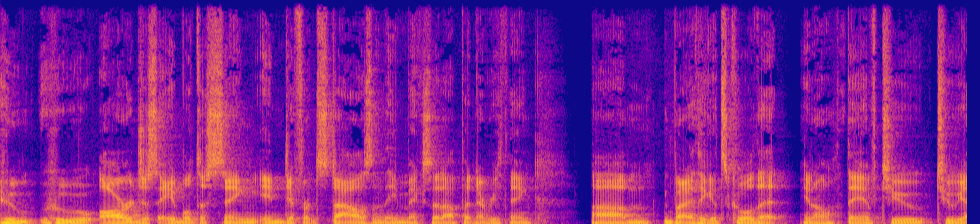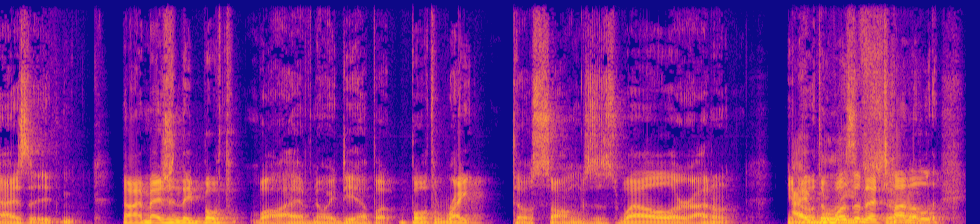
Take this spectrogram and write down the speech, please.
who who are just able to sing in different styles and they mix it up and everything. Um, but I think it's cool that you know they have two two guys. It, now I imagine they both. Well, I have no idea, but both write those songs as well, or I don't. You know, there wasn't a ton so. of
